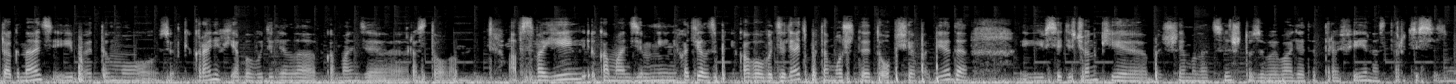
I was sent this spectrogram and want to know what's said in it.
догнать, и поэтому все-таки крайних я бы выделила в команде Ростова. А в своей команде мне не хотелось бы никого выделять, потому что это общая победа, и все девчонки большие молодцы, что завоевали этот трофей на старте сезона.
